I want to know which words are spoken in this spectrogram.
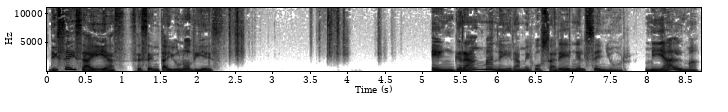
Dice Isaías 61:10, En gran manera me gozaré en el Señor, mi alma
